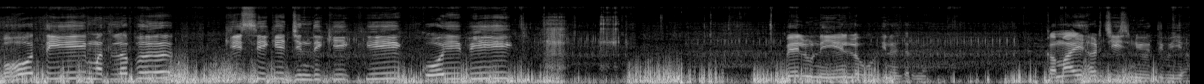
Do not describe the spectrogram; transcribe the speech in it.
बहुत ही मतलब किसी की ज़िंदगी की कोई भी वैल्यू नहीं है इन लोगों की नज़र में। कमाई हर चीज़ नहीं होती भैया।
